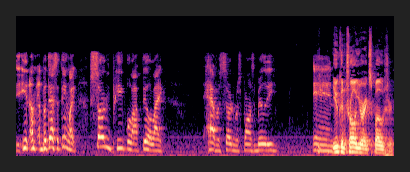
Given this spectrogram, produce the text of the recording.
You know, but that's the thing. Like certain people, I feel like have a certain responsibility, and You control your exposure.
